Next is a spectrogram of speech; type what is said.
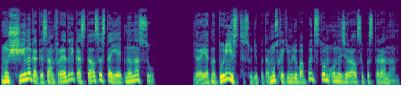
Мужчина, как и сам Фредерик, остался стоять на носу. Вероятно, турист, судя по тому, с каким любопытством он озирался по сторонам.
